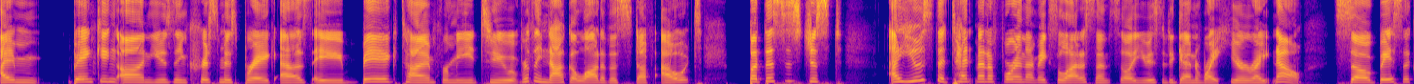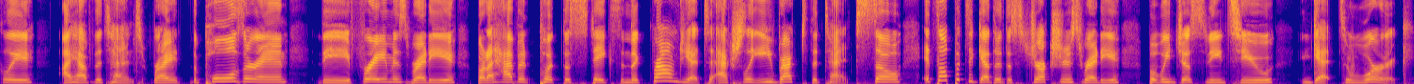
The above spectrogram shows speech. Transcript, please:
I'm banking on using Christmas break as a big time for me to really knock a lot of the stuff out. But this is just, I used the tent metaphor and that makes a lot of sense. So I'll use it again right here, right now. So basically, I have the tent, right? The poles are in, the frame is ready, but I haven't put the stakes in the ground yet to actually erect the tent. So it's all put together, the structure's ready, but we just need to get to work.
